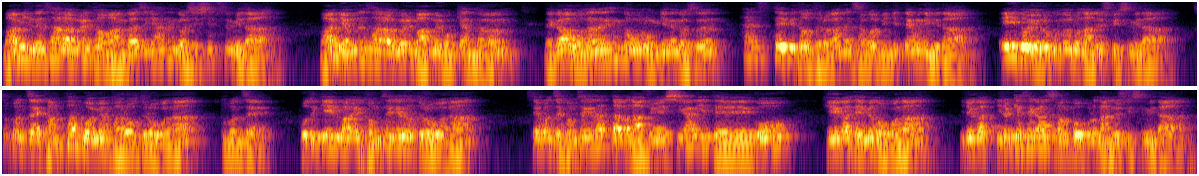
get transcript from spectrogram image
마음이 있는 사람을 더 망가지게 하는 것이 쉽습니다. 마음이 없는 사람을 마음을 먹게 한 다음 내가 원하는 행동으로 옮기는 것은 한 스텝이 더 들어가는 작업이기 때문입니다. A도 여러 군으로 나눌 수 있습니다. 첫 번째, 간판 보면 바로 들어오거나, 두 번째, 보드게임방을 검색해서 들어오거나, 세 번째, 검색해놨다가 나중에 시간이 되고 기회가 되면 오거나, 이렇게 세 가지 방법으로 나눌 수 있습니다.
